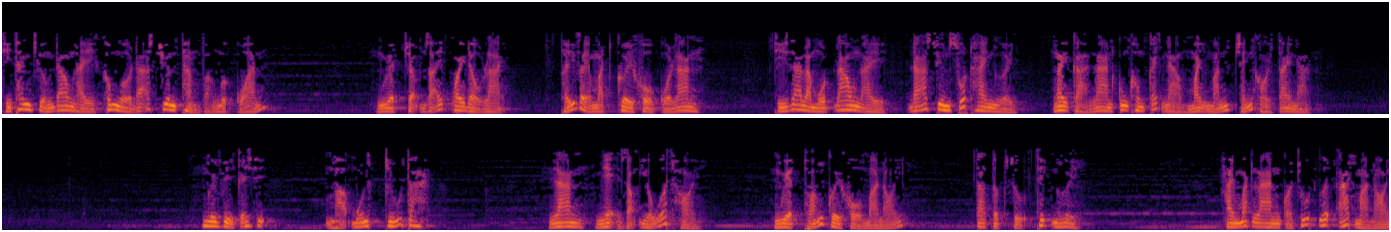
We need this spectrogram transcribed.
thì thanh trường đao này không ngờ đã xuyên thẳng vào ngực quán. Nguyệt chậm rãi quay đầu lại, thấy vẻ mặt cười khổ của Lan. Thì ra là một đao này đã xuyên suốt hai người, ngay cả Lan cũng không cách nào may mắn tránh khỏi tai nạn. Ngươi vì cái gì mà muốn cứu ta? Lan nhẹ giọng yếu ớt hỏi. Nguyệt thoáng cười khổ mà nói, ta thực sự thích ngươi. Hai mắt Lan có chút ướt át mà nói,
